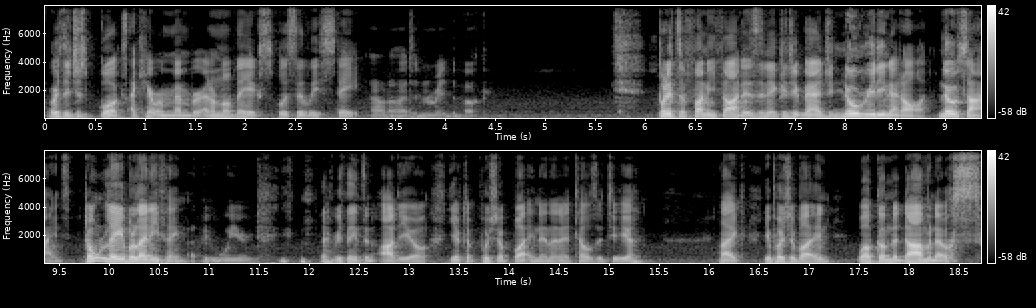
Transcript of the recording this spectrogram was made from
or is it just books? I can't remember. I don't know if they explicitly state. I don't know. I didn't read the book. But it's a funny thought, isn't it? Could you imagine? No reading at all. No signs. Don't label anything. That'd be weird. Everything's in audio. You have to push a button and then it tells it to you. Like, you push a button, welcome to Domino's.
